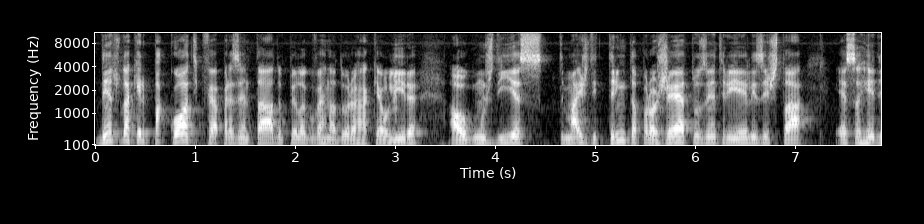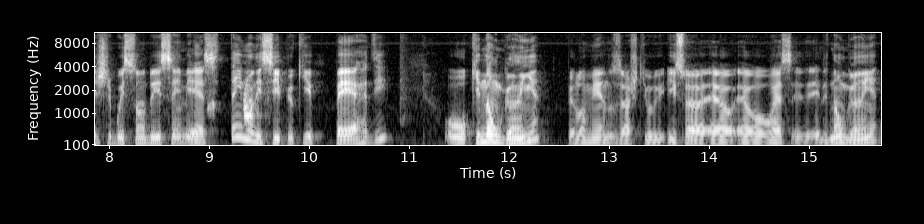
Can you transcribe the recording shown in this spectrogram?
dentro daquele pacote que foi apresentado pela governadora Raquel Lira há alguns dias, mais de 30 projetos, entre eles está essa redistribuição do ICMS. Tem município que perde, ou que não ganha, pelo menos, eu acho que isso é, é, é o. Ele não ganha.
